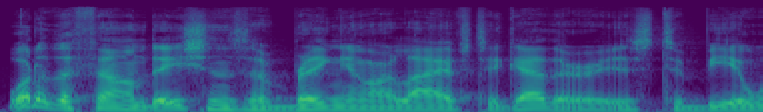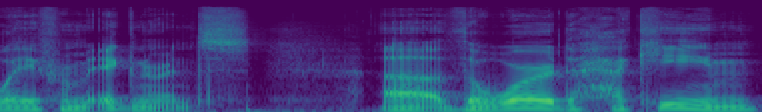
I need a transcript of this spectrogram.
One of the foundations of bringing our lives together is to be away from ignorance. Uh, the word Hakim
